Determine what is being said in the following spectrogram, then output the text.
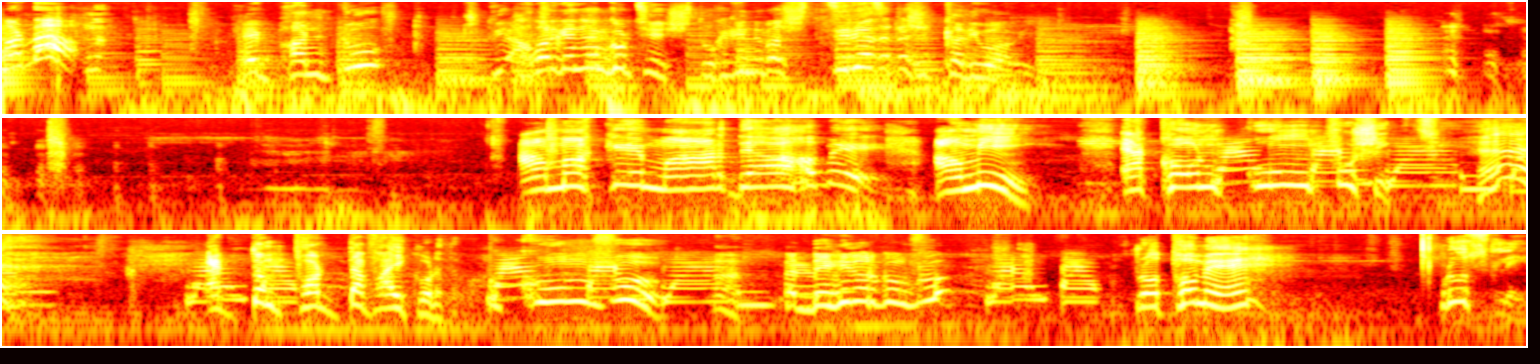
মারবা এই ফান্টু তুই আবার করছিস তোকে কিন্তু সিরিয়াস একটা শিক্ষা দিব আমি আমাকে মার দেওয়া হবে। আমি এখন কুংফু শিখছি হ্যাঁ? একদম ফর্দা ফাই করে দেবো। কুংফু? দেখি তোর কুংফু। প্রথমে ব্রুসলি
